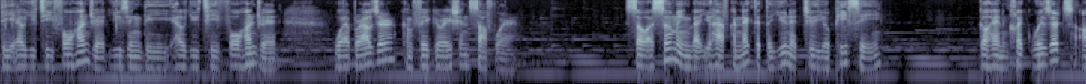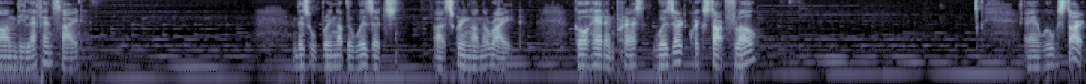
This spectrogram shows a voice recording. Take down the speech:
the LUT400 using the LUT400 web browser configuration software. So assuming that you have connected the unit to your PC, go ahead and click Wizards on the left hand side. This will bring up the Wizards uh, screen on the right. Go ahead and press Wizard Quick Start Flow and we'll start.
